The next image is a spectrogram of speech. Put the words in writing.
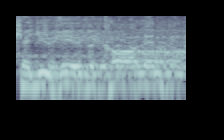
Can you hear the calling?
